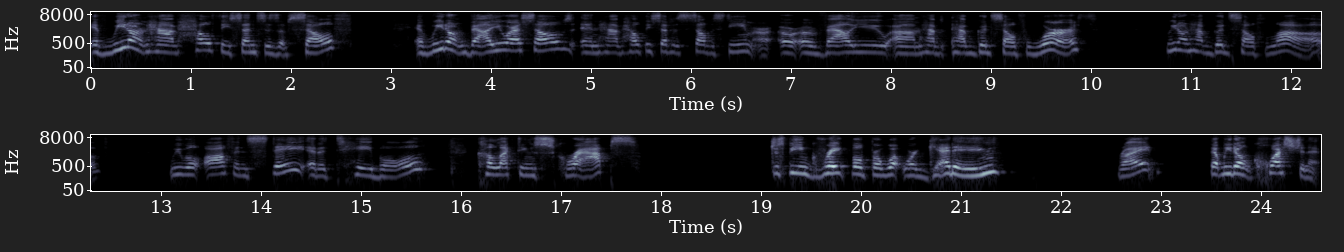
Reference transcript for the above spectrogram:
if we don't have healthy senses of self, if we don't value ourselves and have healthy self-esteem or, or, or value, um, have, have good self-worth, we don't have good self-love, we will often stay at a table collecting scraps, just being grateful for what we're getting, right? That we don't question it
